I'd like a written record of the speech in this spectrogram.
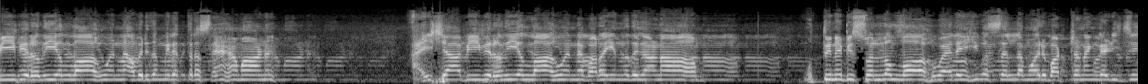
ബീബി റളിയല്ലാഹു എന്ന അവർ തമ്മിൽ എത്ര സ്നേഹമാണ്. ഐഷ ബീബി റളിയല്ലാഹു എന്നെ പറയുന്നത് കാണാം മുത്തുനബി സ്വല്ലല്ലാഹു അലഹി വസ്ല്ലം ഒരു ഭക്ഷണം കഴിച്ച്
